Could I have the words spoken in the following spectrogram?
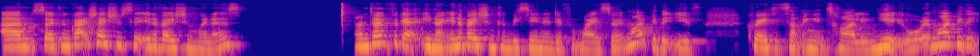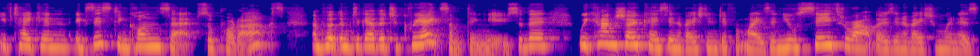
Um, so, congratulations to the innovation winners. And don't forget, you know, innovation can be seen in different ways. So, it might be that you've created something entirely new or it might be that you've taken existing concepts or products and put them together to create something new. So that we can showcase innovation in different ways and you'll see throughout those innovation winners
